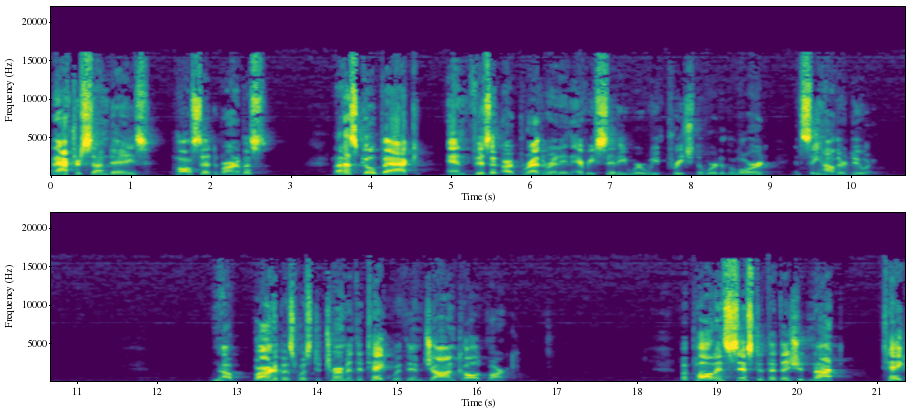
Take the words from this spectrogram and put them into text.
And after some days, Paul said to Barnabas, Let us go back and visit our brethren in every city where we've preached the word of the Lord and see how they're doing. Now, Barnabas was determined to take with him John called Mark. But Paul insisted that they should not take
